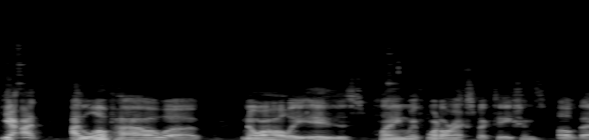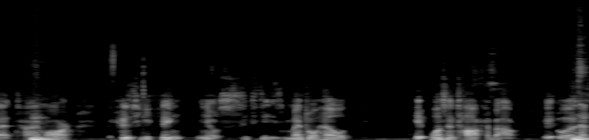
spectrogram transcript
Yeah, I I love how uh, Noah Hawley is playing with what our expectations of that time Hmm. are, because you think you know '60s mental health, it wasn't talked about. It was No.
